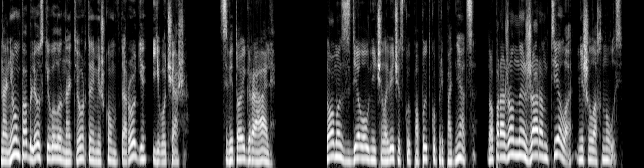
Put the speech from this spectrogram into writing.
На нем поблескивала натертая мешком в дороге его чаша. Святой Грааль. Томас сделал нечеловеческую попытку приподняться, но пораженное жаром тело не шелохнулось.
